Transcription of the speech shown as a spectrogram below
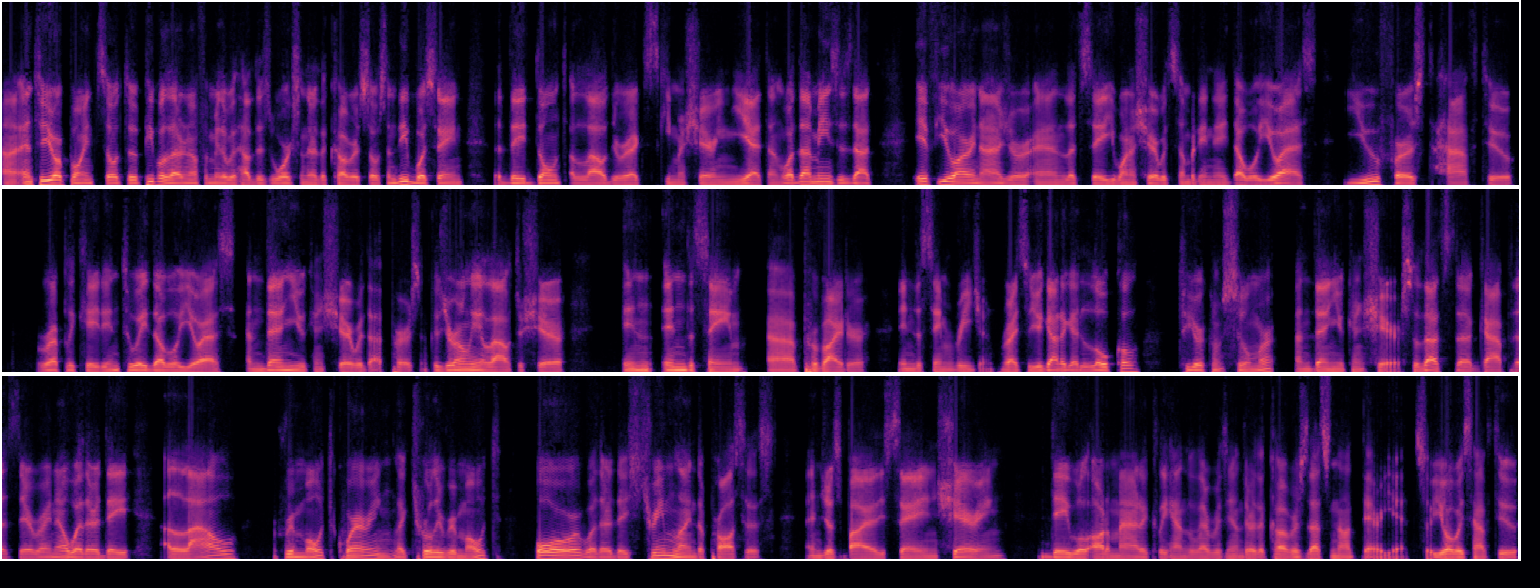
uh, and to your point, so to people that are not familiar with how this works under the cover, so Sandeep was saying that they don't allow direct schema sharing yet. And what that means is that if you are in Azure and let's say you want to share with somebody in AWS, you first have to replicate into AWS and then you can share with that person because you're only allowed to share in in the same uh, provider in the same region, right? So you got to get local to your consumer and then you can share. So that's the gap that's there right now, whether they allow remote querying, like truly remote, or whether they streamline the process and just by saying sharing, they will automatically handle everything under the covers. That's not there yet. So you always have to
